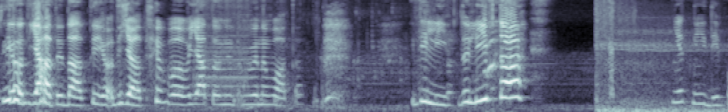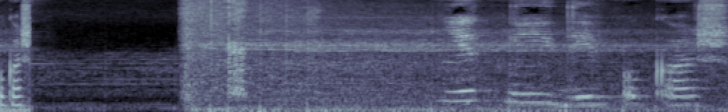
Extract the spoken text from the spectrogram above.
Ти от яти, да, ти от яти, бо я то не винувата. Іди ліфт. До ліфта! Ні, не йди поки що. Ні, не йди. Іди покаж.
